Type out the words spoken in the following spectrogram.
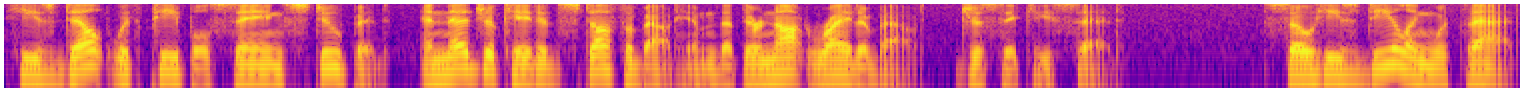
He's dealt with people saying stupid, uneducated stuff about him that they're not right about, Gesicki said. So he's dealing with that,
